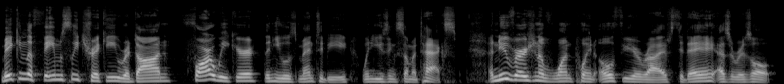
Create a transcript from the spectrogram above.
making the famously tricky Radahn far weaker than he was meant to be when using some attacks. A new version of 1.03 arrives today as a result.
